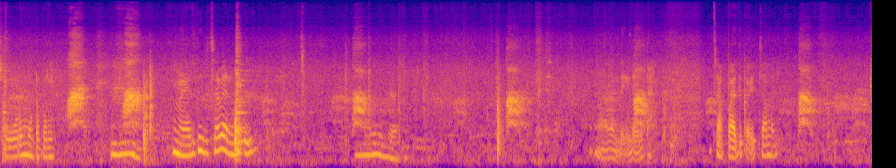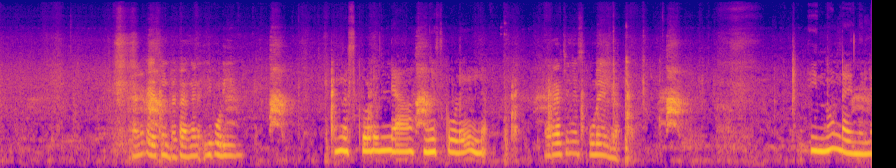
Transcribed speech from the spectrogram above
ചോറും മുട്ടക്കറി നേരെ തിരിച്ചാ വരേണ്ടത്. ചപ്പാത്തി കഴിച്ചാ മതി. നല്ല ടേസ്റ്റ് ഉണ്ട് കേട്ടോ. അങ്ങനെ ഈ പൊടി ഇന്ന് സ്കൂളില്ല. ഇനി സ്കൂളേ ഇല്ല. ഒരാഴ്ച ഞാൻ സ്കൂളേ ഇല്ല. ഇന്നും ഉണ്ടായിരുന്നില്ല.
